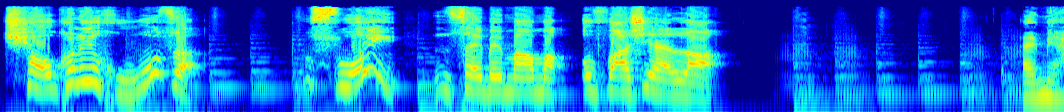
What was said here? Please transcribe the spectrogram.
巧克力胡子，所以才被妈妈发现了。艾米尔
